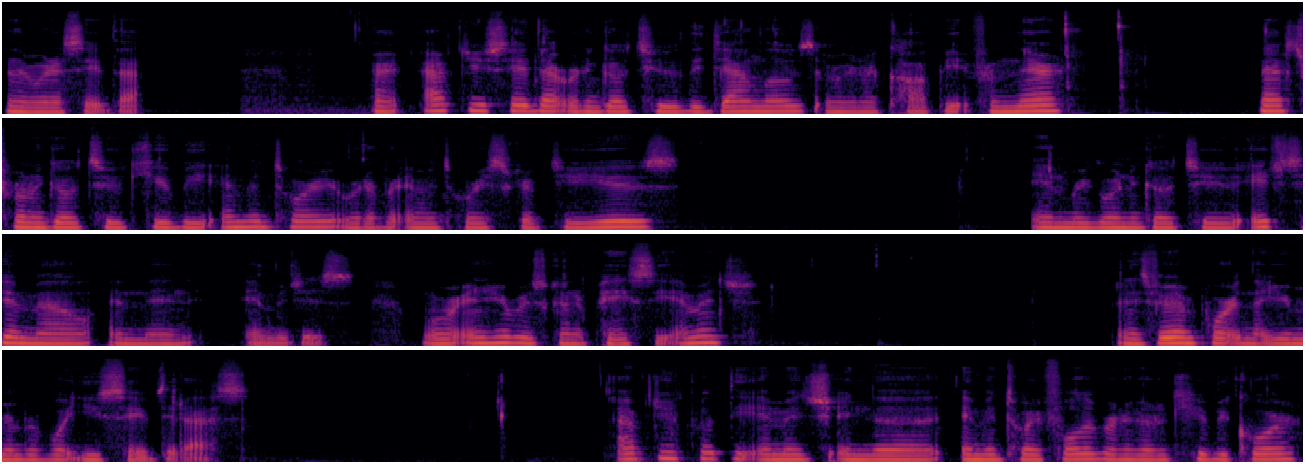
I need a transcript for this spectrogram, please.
then we're going to save that. Alright, after you save that, we're going to go to the downloads and we're going to copy it from there. Next, we're going to go to QB inventory or whatever inventory script you use. And we're going to go to HTML and then images. When we're in here, we're just going to paste the image. And it's very important that you remember what you saved it as. After you put the image in the inventory folder, we're going to go to QB Core,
